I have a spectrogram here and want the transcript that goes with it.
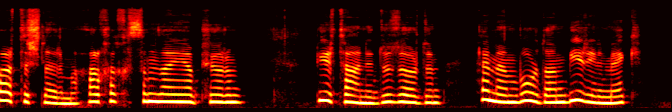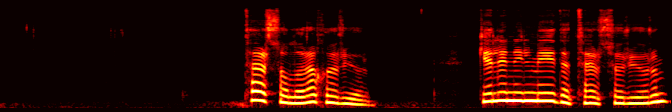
Artışlarımı arka kısımdan yapıyorum. Bir tane düz ördüm. Hemen buradan bir ilmek ters olarak örüyorum. Gelen ilmeği de ters örüyorum.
